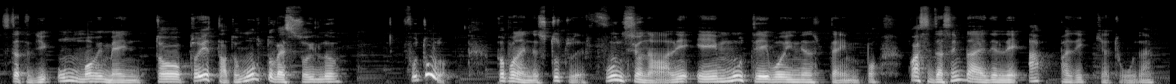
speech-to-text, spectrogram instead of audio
si tratta di un movimento proiettato molto verso il futuro, proponendo strutture funzionali e mutevoli nel tempo, quasi da sembrare delle apparecchiature.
